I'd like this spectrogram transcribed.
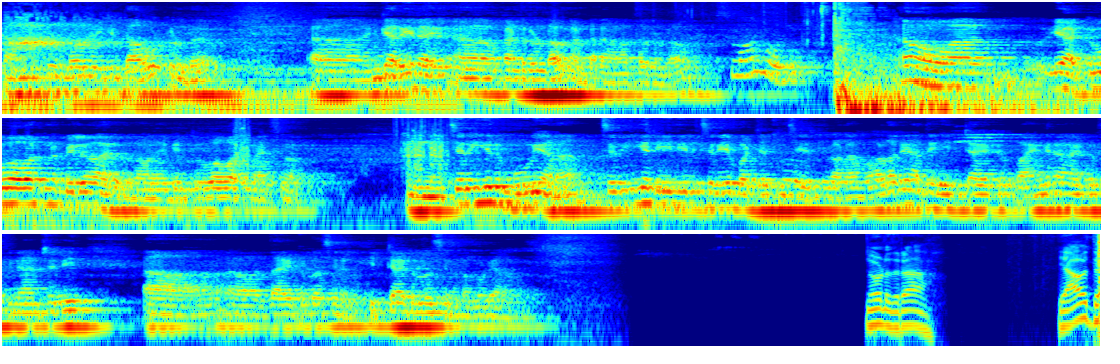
കണ്ടിട്ടുണ്ടോ എന്ന് എനിക്ക് ഡൗട്ട് ഉണ്ട് ആ, എനിക്കറിയില്ല ആ, കണ്ടിട്ടുണ്ടാവും കണ്ട കാണാത്തവരുണ്ടാവും ಸ್ಮಾಲ್ ಮೂವಿ യാ ടു അവറിന് ബിലോ ആയിരുന്നു എനിക്ക് ടു അവർ മാക്സിമം ചെറിയൊരു മൂവിയാണ് ചെറിയ രീതിയിൽ ചെറിയ ബഡ്ജറ്റിൽ ചെയ്തിട്ടുള്ളതാണ് വളരെയധികം ഹിറ്റായിട്ട് ഭയങ്കരമായിട്ട് ഫിനാൻഷ്യലി ഇതായിട്ടുള്ള സിനിമ ഹിറ്റായിട്ടുള്ള സിനിമ കൂടിയാണ് ನೋಡಿದ್ರಾ ಯಾವ್ದು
